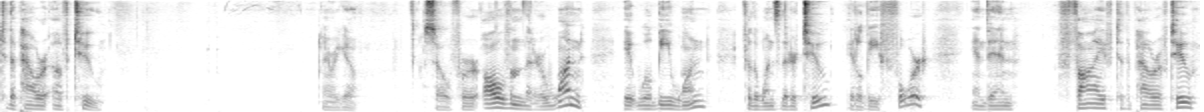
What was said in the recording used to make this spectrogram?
to the power of 2. There we go. So for all of them that are 1, it will be 1. For the ones that are 2, it'll be 4. And then 5 to the power of 2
